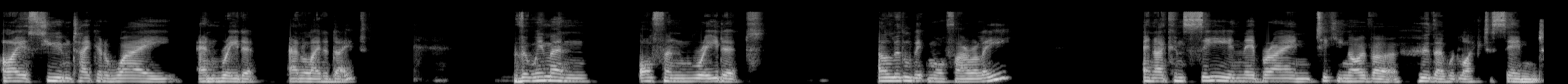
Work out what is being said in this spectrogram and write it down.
I assume take it away and read it at a later date. The women often read it a little bit more thoroughly. And I can see in their brain ticking over who they would like to send.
